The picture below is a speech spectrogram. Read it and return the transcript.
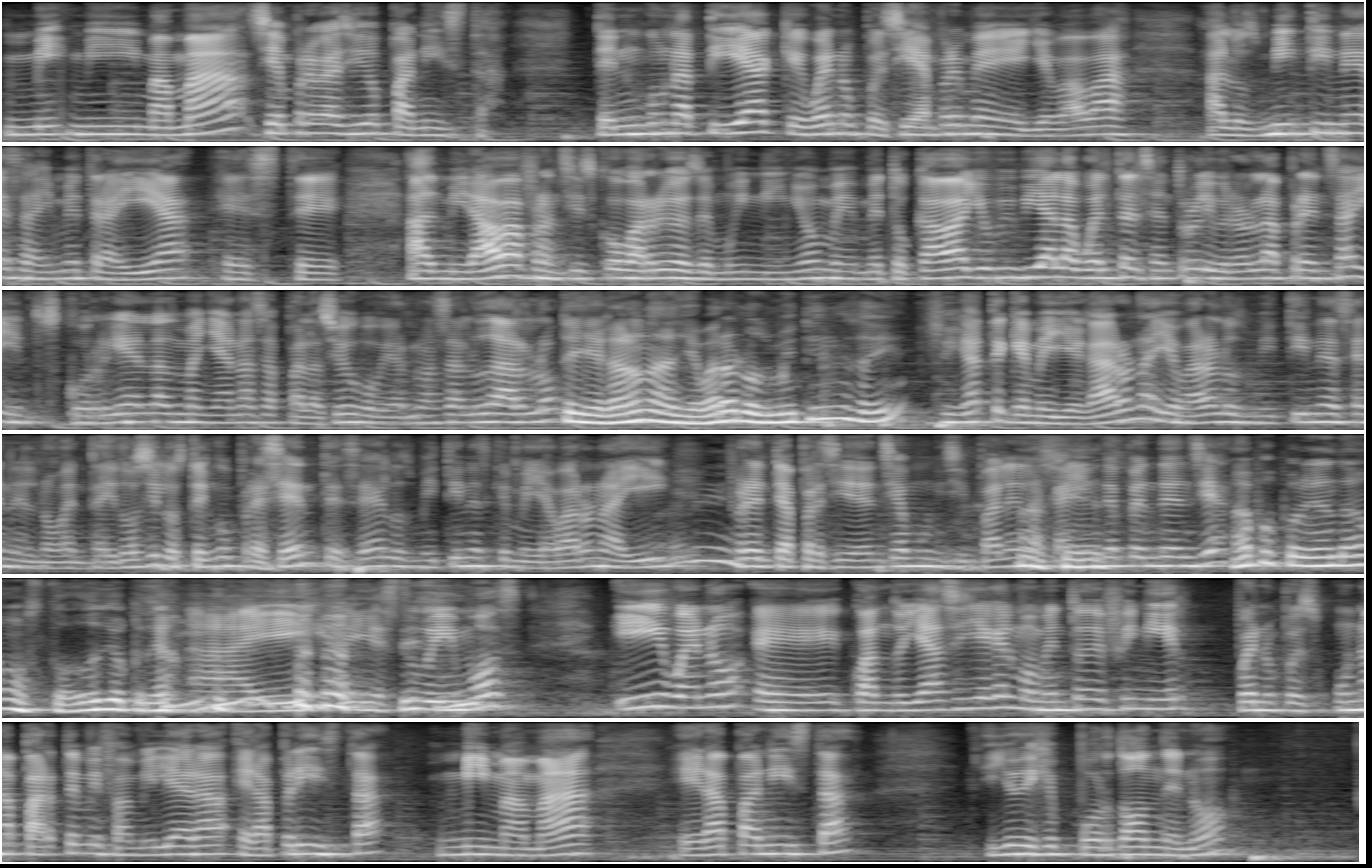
mi, mi mamá siempre había sido panista. Tengo una tía que, bueno, pues siempre me llevaba a los mítines, ahí me traía, este, admiraba a Francisco Barrio desde muy niño, me, me tocaba, yo vivía a la vuelta del Centro Librero de la Prensa y entonces corría en las mañanas a Palacio de Gobierno a saludarlo. ¿Te llegaron a llevar a los mítines ahí? Fíjate que me llegaron a llevar a los mítines en el 92 y los tengo presentes, ¿eh? los mítines que me llevaron ahí frente a Presidencia Municipal en la calle es. Independencia. Ah, pues por ahí andábamos todos, yo creo. Ahí, ahí estuvimos. Y bueno, eh, cuando ya se llega el momento de definir, bueno, pues una parte de mi familia era, era priista, mi mamá era panista, y yo dije, ¿por dónde, no?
